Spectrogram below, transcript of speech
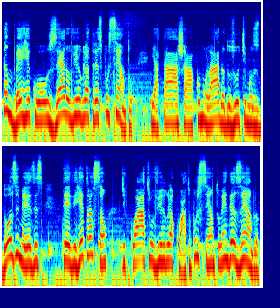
também recuou 0,3% e a taxa acumulada dos últimos 12 meses teve retração de 4,4% em dezembro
